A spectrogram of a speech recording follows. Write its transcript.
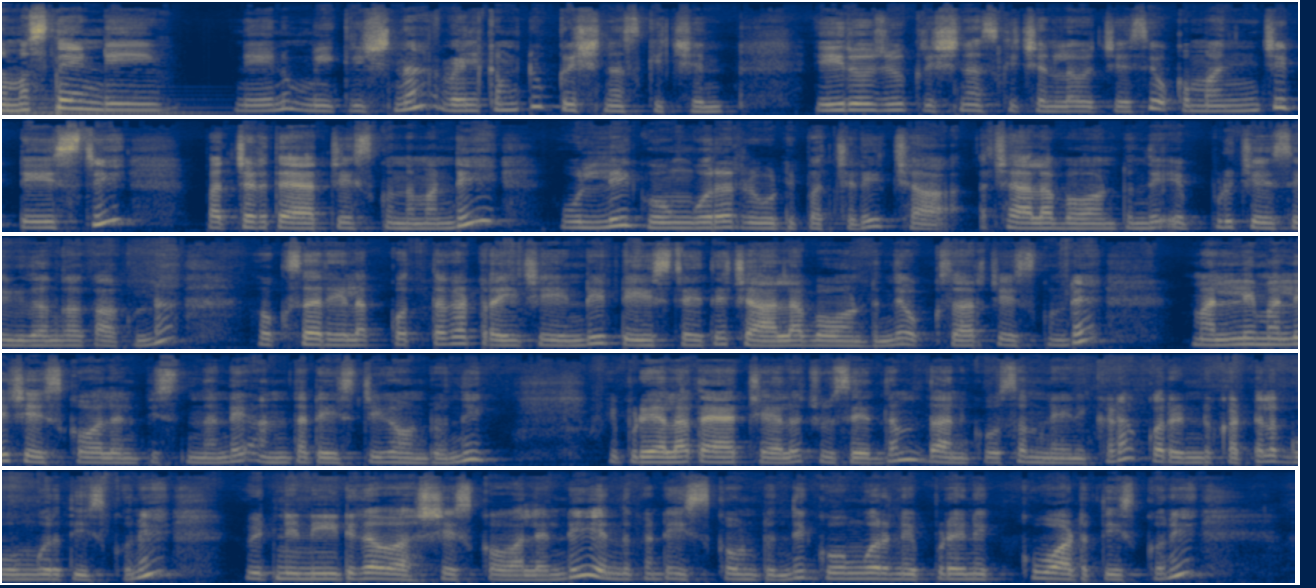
నమస్తే అండి. నేను మీ Krishna. Welcome to Krishna's kitchen. ఈరోజు కృష్ణస్ కిచెన్లో వచ్చేసి ఒక మంచి టేస్టీ పచ్చడి తయారు చేసుకుందామండి. ఉల్లి గోంగూర రోటి పచ్చడి చా చాలా బాగుంటుంది. ఎప్పుడు చేసే విధంగా కాకుండా ఒకసారి ఇలా కొత్తగా ట్రై చేయండి. టేస్ట్ అయితే చాలా బాగుంటుంది. ఒకసారి చేసుకుంటే మళ్ళీ మళ్ళీ చేసుకోవాలనిపిస్తుందండి. అంత టేస్టీగా ఉంటుంది. ఇప్పుడు ఎలా తయారు చేయాలో చూసేద్దాం. దానికోసం నేను ఇక్కడ ఒక రెండు కట్టల గోంగూర తీసుకుని వీటిని నీట్గా వాష్ చేసుకోవాలండి. ఎందుకంటే ఇసుక ఉంటుంది. గోంగూరను ఎప్పుడైనా ఎక్కువ వాటర్ తీసుకొని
